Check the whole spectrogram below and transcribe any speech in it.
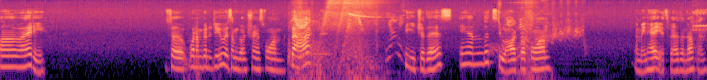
Alrighty. So, what I'm going to do is I'm going to transform back of this, and let's do Aqua form. I mean, hey, it's better than nothing.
